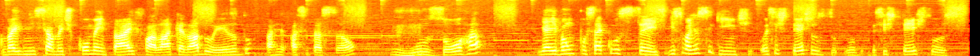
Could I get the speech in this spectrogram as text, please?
vai inicialmente comentar e falar que é lá do Êxodo, a, a citação. Uhum. O Zorra e aí vamos pro século VI. Isso imagina o seguinte: esses textos, esses textos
